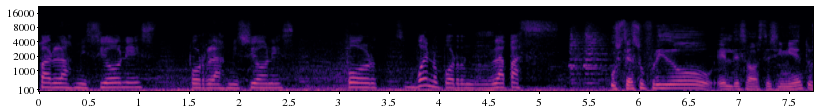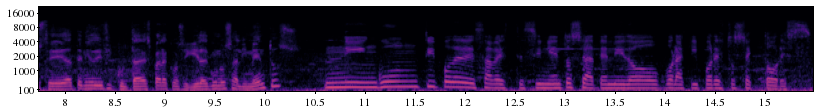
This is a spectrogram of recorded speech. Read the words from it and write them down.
para las misiones, por las misiones, por, bueno, por la paz. ¿Usted ha sufrido el desabastecimiento? ¿Usted ha tenido dificultades para conseguir algunos alimentos? Ningún tipo de desabastecimiento se ha tenido por aquí, por estos sectores.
